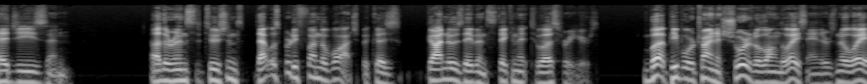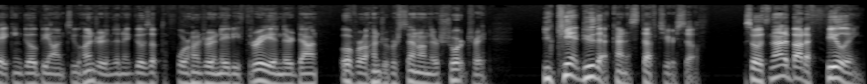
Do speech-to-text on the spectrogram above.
hedgies and other institutions. That was pretty fun to watch because God knows they've been sticking it to us for years. But people were trying to short it along the way, saying there's no way it can go beyond 200, and then it goes up to 483, and they're down over 100% on their short trade. You can't do that kind of stuff to yourself. So it's not about a feeling.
